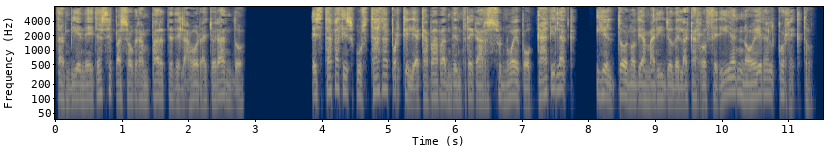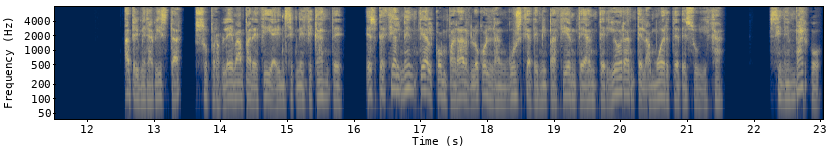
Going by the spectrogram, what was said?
También ella se pasó gran parte de la hora llorando. Estaba disgustada porque le acababan de entregar su nuevo Cadillac y el tono de amarillo de la carrocería no era el correcto. A primera vista, su problema parecía insignificante, especialmente al compararlo con la angustia de mi paciente anterior ante la muerte de su hija. Sin embargo,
